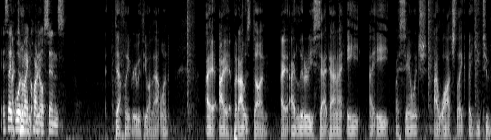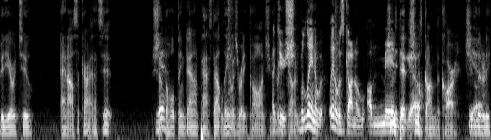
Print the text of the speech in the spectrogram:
It's like I one of my totally cardinal agree. sins. definitely agree with you on that one. I, I, but I was done. I, I literally sat down. I ate, I ate my sandwich. I watched like a YouTube video or two, and I was like, all right, that's it. Shut Yeah. the whole thing down. Passed out. Lena was already gone. She was uh, already Dude, she, done. Lena, Lena was gone a, a She was minute dead. ago. She was gone in the car. She Yeah. literally,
